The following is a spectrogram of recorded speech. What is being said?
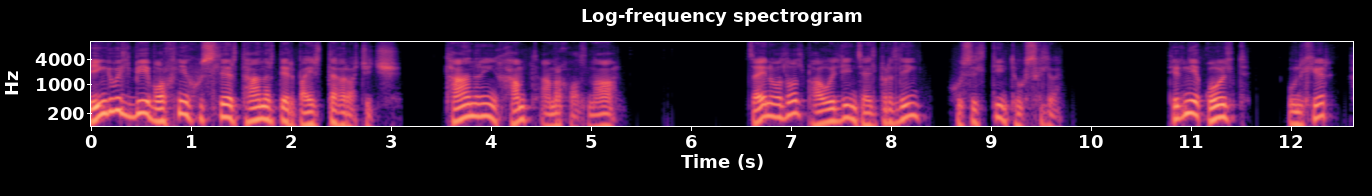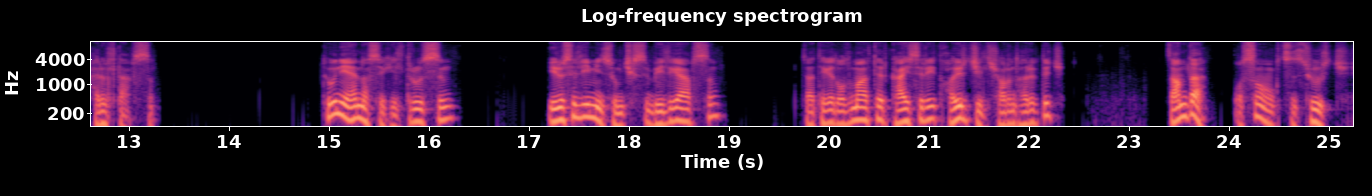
Ингэвэл би Бурхны хүслээр та нар дээр баяртайгаар очиж та нарын хамт амрах болноо. За энэ бол Паулийн залбирлын хүсэлтийн төгсгөл байна. Тэрний гуйлд үнэхээр хариулт авсан. Түүний амь насыг хилтрүүлсэн, Иерусалимийн сүмжгсэн бэлгээ авсан. За тэгээд улмаар тэр Кайсерид 2 жил шоронд хоригдож замда усан онгоцсон сүйрч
